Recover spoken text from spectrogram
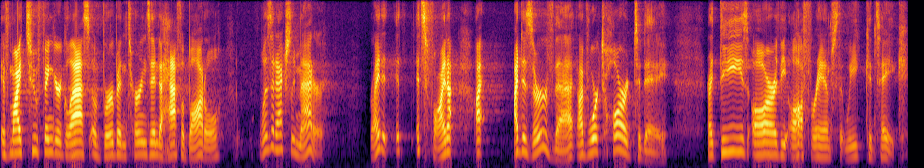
if my two finger glass of bourbon turns into half a bottle, what does it actually matter? Right? It, it, it's fine. I, I, I deserve that. I've worked hard today, right? These are the off ramps that we can take.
